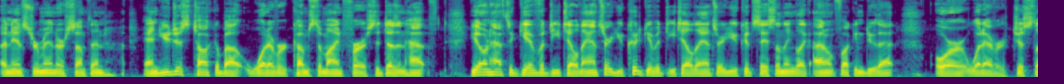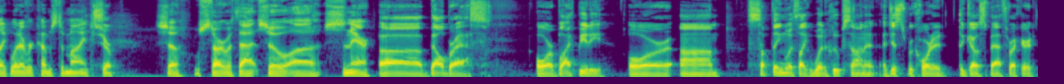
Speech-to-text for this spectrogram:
an instrument or something and you just talk about whatever comes to mind first. It doesn't have you don't have to give a detailed answer. You could give a detailed answer. You could say something like i don't fucking do that or whatever just like whatever comes to mind. Sure. so we'll start with that. So uh snare. Uh, bell brass or Black Beauty or um, something with like wood hoops on it. I just recorded the Ghost Bath record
